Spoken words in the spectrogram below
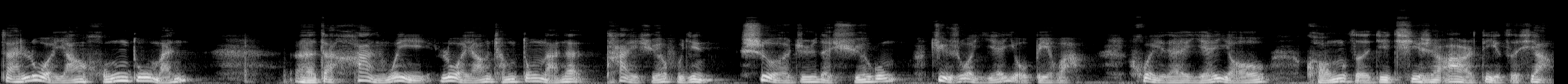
在洛阳洪都门，呃，在汉魏洛阳城东南的太学附近。设置的学宫，据说也有壁画，绘的也有孔子及七十二弟子像。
